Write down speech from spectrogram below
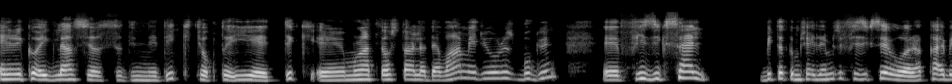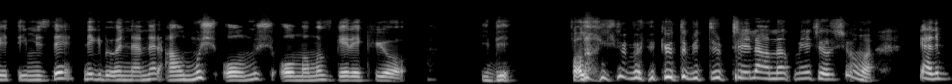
Enrico Iglesias'ı dinledik. Çok da iyi ettik. E, Murat Lostar'la devam ediyoruz. Bugün e, fiziksel bir takım şeylerimizi fiziksel olarak kaybettiğimizde ne gibi önlemler almış olmuş olmamız gerekiyor idi falan gibi böyle kötü bir Türkçeyle anlatmaya çalışıyorum ama yani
